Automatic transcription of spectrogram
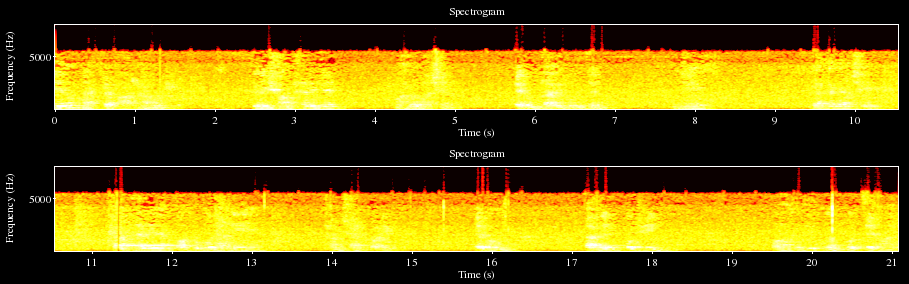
এরকম একটা ভাবনাও ছিল তিনি সংসারীদের ভালোবাসেন এবং তাই বলতেন যে, দেখা যাচ্ছে সংসারীরা কত বোঝা নিয়ে সংসার করে এবং তাদের কঠিন অতিক্রম করতে হয়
